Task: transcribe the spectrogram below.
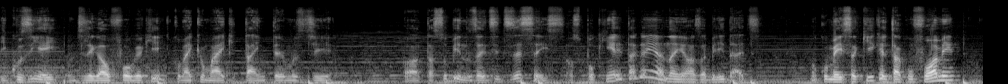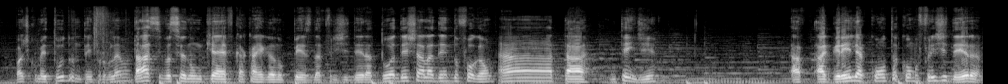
e cozinhei. Vamos desligar o fogo aqui. Como é que o Mike tá em termos de. Ó, tá subindo, 216. Aos pouquinhos ele tá ganhando aí umas habilidades. Vamos comer isso aqui, que ele tá com fome. Pode comer tudo, não tem problema. Tá? Se você não quer ficar carregando o peso da frigideira à toa, deixa ela dentro do fogão. Ah, tá. Entendi. A, a grelha conta como frigideira.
